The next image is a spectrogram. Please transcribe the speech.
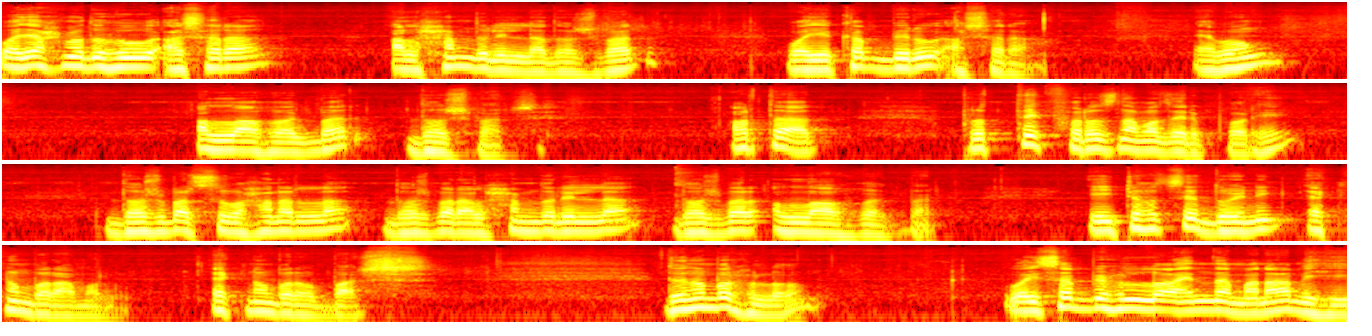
ওয়াজাহমদহু আশারা, আলহামদুলিল্লাহ দশবার ওয়াইকব্বিরু আশারা, এবং আল্লাহ আকবার দশবার অর্থাৎ প্রত্যেক ফরজ নামাজের পরে দশবার সুবাহানাল্লাহ দশবার আলহামদুলিল্লাহ দশবার আল্লাহ আকবার। এইটা হচ্ছে দৈনিক এক নম্বর আমল, এক নম্বর অভ্যাস। দুই নম্বর হলো ওয়াইসাব্বিহুল্লাহ আইন্দা মানামিহি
